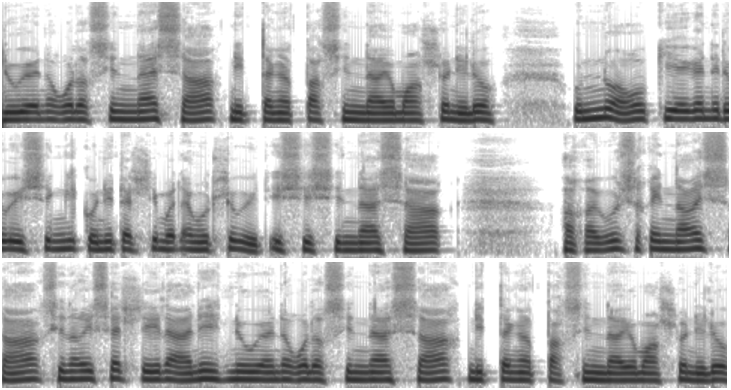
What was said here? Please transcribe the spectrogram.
нуианерулерсиннаассаақ ниттангертарсиннааюмаарлунилу уннуару киаганилу иссингиккуни таллимат агуллугит иссиссиннаассаақ ақагусеқиннариссаақ синерissallиилаани нуианерулерсиннаассаақ ниттангертарсиннааюмаарлунилу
